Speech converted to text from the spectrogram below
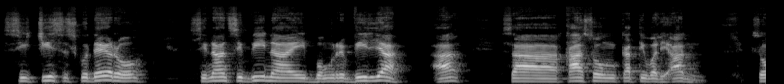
si Cheese Escudero, si Nancy Binay, Bong Revilla, ah, sa kasong katiwalian. So,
